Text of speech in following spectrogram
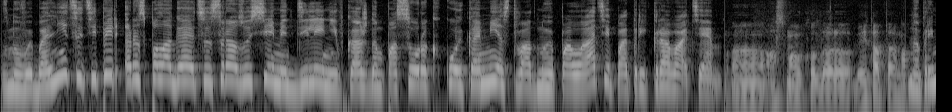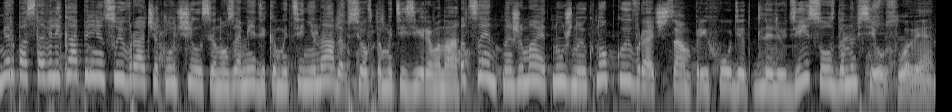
В новой больнице теперь располагаются сразу 7 отделений, в каждом по 40 койко-мест в одной палате по три кровати. Например, поставили капельницу и врач отлучился, но за медиком идти не надо, все автоматизировано. Пациент нажимает нужную кнопку и врач сам приходит. Для людей созданы все условия.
